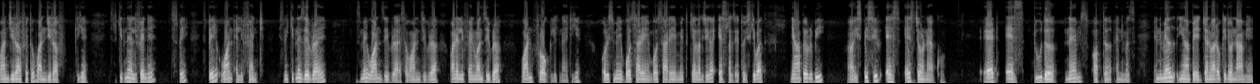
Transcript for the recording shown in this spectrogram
वन जिराफ है तो वन जिराफ ठीक है? इसमें कितने एलिफेंट है? इस पर इस पर वन एलिफेंट इसमें कितने जेबरा है? इसमें वन जेबरा ऐसा one zebra one elephant one zebra one frog लिखना है, ठीक है? और इसमें बहुत सारे हैं, बहुत सारे में तो क्या लग जाएगा? एस लग जाए। तो इसके बाद यहाँ पे और भी इस पर सिर्फ़ एस एस जोड़ना है आपको। Add S to the names of the animals animal यहाँ पे, जानवरों के जो नाम है,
